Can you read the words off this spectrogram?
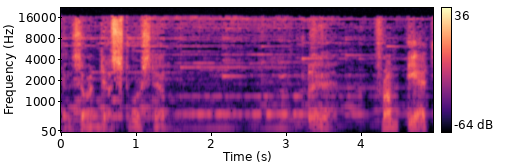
that is on death's doorstep. Uh, from it,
